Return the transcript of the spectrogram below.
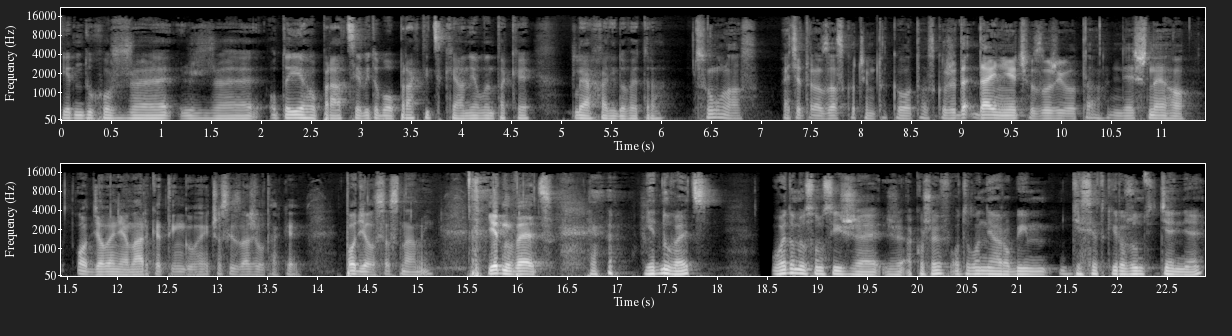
Jednoducho, že, že o tej jeho práci, aby to bolo praktické a nielen také tliachanie do vetra. Súhlas. Ja ťa teraz zaskočím takú otázku, že daj niečo zo života dnešného oddelenia marketingu, hej, čo si zažil také. Podiel sa s nami. Jednu vec. Jednu vec? Uvedomil som si, že, že ako šéf oddelenia robím desiatky rozhodnutí denne.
